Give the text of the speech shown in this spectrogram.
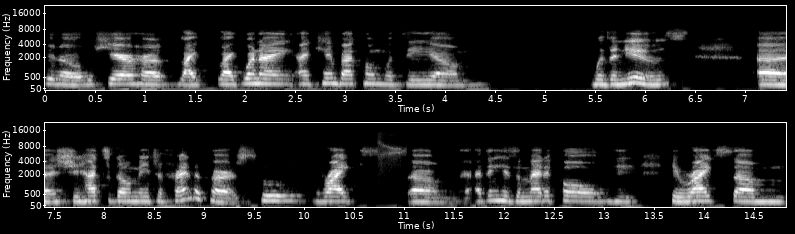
you know, hear her like like when I I came back home with the um, with the news. Uh, she had to go meet a friend of hers who writes. Um, I think he's a medical. He he writes um,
